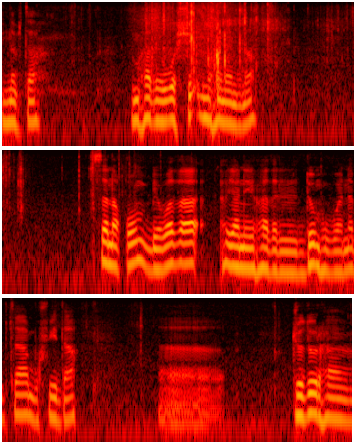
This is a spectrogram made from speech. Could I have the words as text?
النبتة؟ هذا هو الشيء المهم عندنا. سنقوم بوضع يعني هذا الدوم هو نبتة مفيدة آه، جذورها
